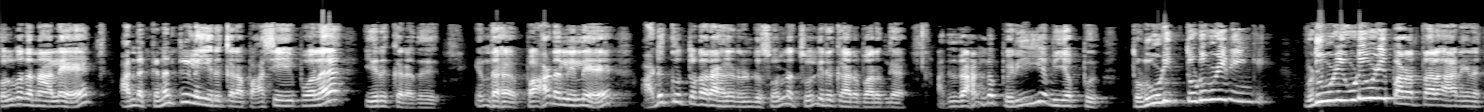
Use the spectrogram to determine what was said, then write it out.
சொல்வதனாலே அந்த கிணற்றிலே இருக்கிற பாசியை போல இருக்கிறது. இந்த பாடலிலே அடுக்கு தொடராக ரெண்டு சொல்ல சொல்லியிருக்காரு பாருங்க. அதுதாங்க பெரிய வியப்பு. தொடுவுழி தொடுவுழி நீங்கி. விடுவுழி விடுவுழி பழத்தால் ஆனேன்.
